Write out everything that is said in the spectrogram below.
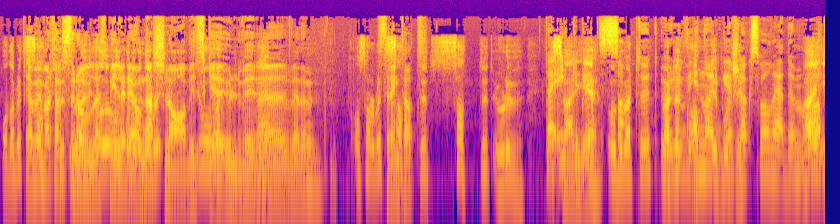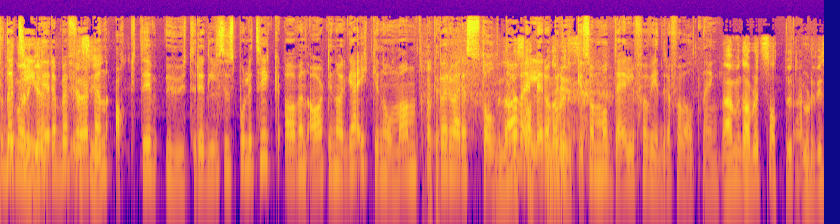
Og det har blitt ja, men Hva slags rolle spiller det om det er slaviske jo, men, ulver ved dem? Og så har det blitt satt ut, satt ut, ulv det er ikke blitt satt ut ulv i Norge, Slagsvold Vedum. Og at det tidligere ble ført sier... en aktiv utryddelsespolitikk av en art i Norge, er ikke noe man okay. bør være stolt av eller å blitt... bruke som modell for videre forvaltning. Nei, men Det har blitt satt ut ulv i,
